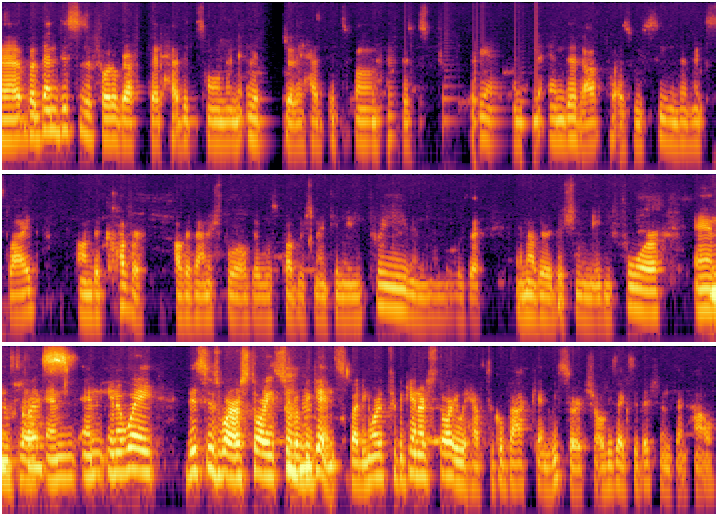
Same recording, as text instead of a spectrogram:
Uh, but then this is a photograph that had its own an image that had its own history and ended up, as we see in the next slide, on the cover of The Vanished World that was published in 1983, and then there was a, another edition in 84. And, of uh, and, and in a way, this is where our story sort of Mhm. begins. But in order to begin our story, we have to go back and research all these exhibitions and how,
